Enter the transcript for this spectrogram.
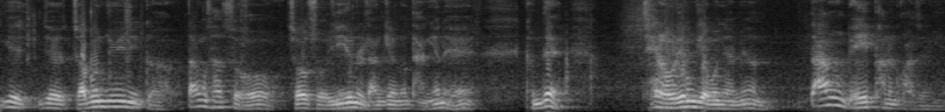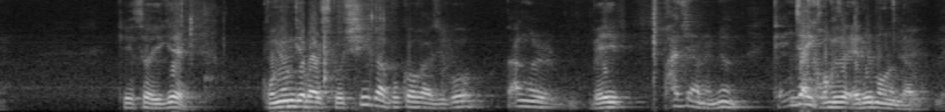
이게 이제 자본주의니까 땅 사서 저서 이윤을 남기는 건 당연해. 근데 제일 어려운 게 뭐냐면 땅 매입하는 과정이에요. 그래서 이게 공영개발시도 시가 묶어가지고 땅을 매입 하지 않으면 굉장히 거기서 애를 먹는다고. 네, 네.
